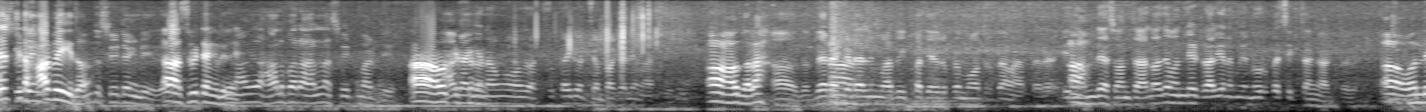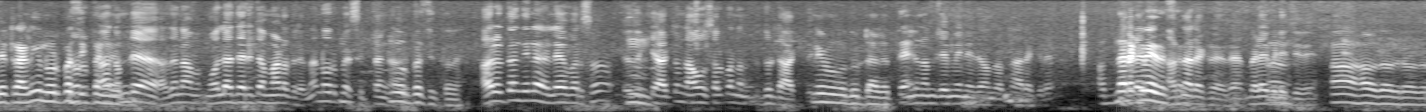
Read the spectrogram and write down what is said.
ಜಸ್ಟ್ ಹಾಬಿ ಇದು ಸ್ವೀಟ್ ಅಂಗಡಿ ಇದೆ. ಹಾಂ ಸ್ವೀಟ್ ಅಂಗಡಿ ಇದೆ. ನಾವು ಹಾಲು ಬರೋ ಹಾಲನ್ನ ಸ್ವೀಟ್ ಮಾಡ್ತೀವಿ. ಹಾಂ ಓಕೆ ಹಾಗಾಗಿ ನಾವು ಒಂದು ಹತ್ತು ರೂಪಾಯಿಗೆ ಒಂದು ಚಂಪಾಕಲ್ಲಿ ಮಾಡ್ತೀವಿ. ಹಾಂ ಹೌದಲ್ಲ? ಹೌದು ಬೇರೆ ಕಡೆ ನಿಮ್ಗೆ ಅದು ಇಪ್ಪತ್ತೈದು ರೂಪಾಯಿ ಮೂವತ್ತು ರೂಪಾಯಿ ಮಾಡ್ತಾರೆ. ಇದು ನಮ್ಮದೇ ಸ್ವಂತ ಹಾಲು ಅದೇ ಒಂದು ಲೀಟ್ರ್ ಹಾಲಿಗೆ ನಮಗೆ ನೂರು ರೂಪಾಯಿ ಸಿಕ್ತಂಗೆ ಆಗ್ತದೆ. ಒಂದು ಲೀಟ್ರ್ ಹಾಲಿಗೆ ನೂರು ರೂಪಾಯಿ ಸಿಕ್ತಂಗೆ ನಮ್ಮದೇ ನಮ್ದೇ ಅದನ್ನ ಮೌಲ್ಯಾಧಾರಿತ ಮಾಡೋದ್ರಿಂದ ನೂರು ರೂಪಾಯಿ ಸಿಕ್ತಂಗೆ ನೂರು ರೂಪಾಯಿ ಸಿಗ್ತದೆ. ಅದ್ರಲ್ಲಿ ತಂದಿಲ್ಲ ಲೇಬರ್ಸು ಇದಕ್ಕೆ ಹಾಕ್ತೀವಿ. ನಾವು ಸ್ವಲ್ಪ ನಮ್ಮ ದುಡ್ಡು ಹಾಕ್ತೀವಿ. ನಿಮಗೂ ದುಡ್ಡು ಆಗುತ್ತೆ. ಇಲ್ಲಿ ನಮ್ಮ ಜಮೀನಿದೆ ಇದೆ ಒಂದು ಹದಿನಾರು ಎಕರೆ. ಹದಿನಾರು ಎಕರೆ ಇದೆ ಹದಿನಾರು ಎಕರೆ ಇದೆ. ಬೆಳೆ ಬೆಳಿತೀವಿ. ಹಾಂ ಹೌದು ಹೌದು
